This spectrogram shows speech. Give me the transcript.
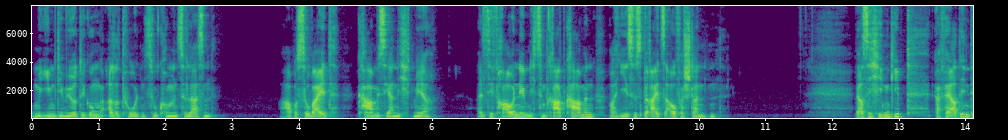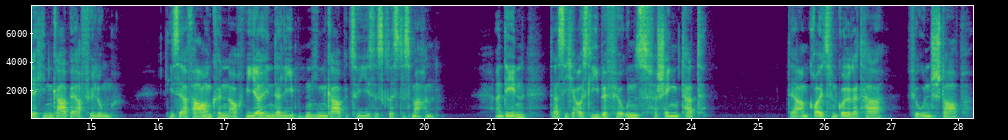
um ihm die Würdigung aller Toten zukommen zu lassen. Aber so weit kam es ja nicht mehr. Als die Frauen nämlich zum Grab kamen, war Jesus bereits auferstanden. Wer sich hingibt, erfährt in der Hingabe Erfüllung. Diese Erfahrung können auch wir in der liebenden Hingabe zu Jesus Christus machen. An den, der sich aus Liebe für uns verschenkt hat, der am Kreuz von Golgatha für uns starb.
